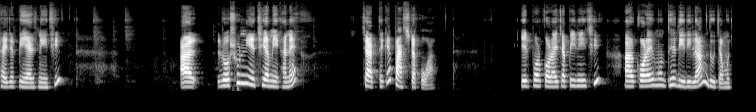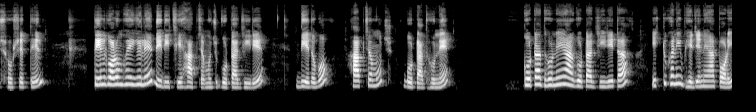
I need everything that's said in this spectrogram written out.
সাইজের পেঁয়াজ নিয়েছি। আর রসুন নিয়েছি আমি এখানে চার থেকে পাঁচটা কোয়া। এরপর কড়াই চাপিয়ে নিয়েছি। আর কড়াইয়ের মধ্যে দিয়ে দিলাম দু চামচ সর্ষের তেল। তেল গরম হয়ে গেলে দিয়ে দিচ্ছি হাফ চামচ গোটা জিরে। দিয়ে দেবো হাফ চামচ গোটা ধনে। গোটা ধনে আর গোটা জিরেটা একটুখানি ভেজে নেওয়ার পরে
